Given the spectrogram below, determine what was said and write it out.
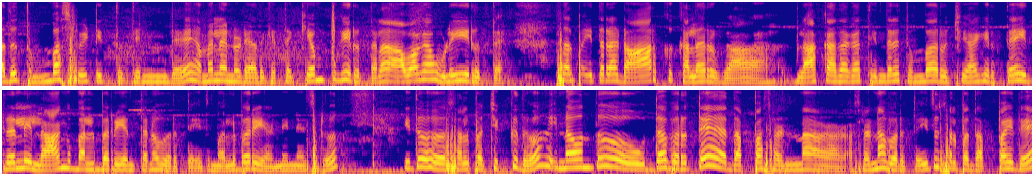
ಅದು ತುಂಬ ಸ್ವೀಟ್ ಇತ್ತು, ತಿಂದೆ. ಆಮೇಲೆ ನೋಡಿ ಅದಕ್ಕೆ ಕೆಂಪಗಿರುತ್ತಲ್ಲ, ಆವಾಗ ಹುಳಿ ಇರುತ್ತೆ. ಸ್ವಲ್ಪ ಈ ಥರ ಡಾರ್ಕ್ ಕಲರ್ಗೆ ಬ್ಲಾಕ್ ಆದಾಗ ತಿಂದರೆ ತುಂಬ ರುಚಿಯಾಗಿರುತ್ತೆ. ಇದರಲ್ಲಿ ಲಾಂಗ್ ಮಲ್ಬರಿ ಅಂತಲೂ ಬರುತ್ತೆ. ಇದು ಮಲ್ಬರಿ ಹಣ್ಣಿನ ಹೆಸರು. ಇದು ಸ್ವಲ್ಪ ಚಿಕ್ಕದು. ಇನ್ನೂ ಒಂದು ಉದ್ದ ಬರುತ್ತೆ, ದಪ್ಪ ಸಣ್ಣ ಸಣ್ಣ ಬರುತ್ತೆ. ಇದು ಸ್ವಲ್ಪ ದಪ್ಪ ಇದೆ,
